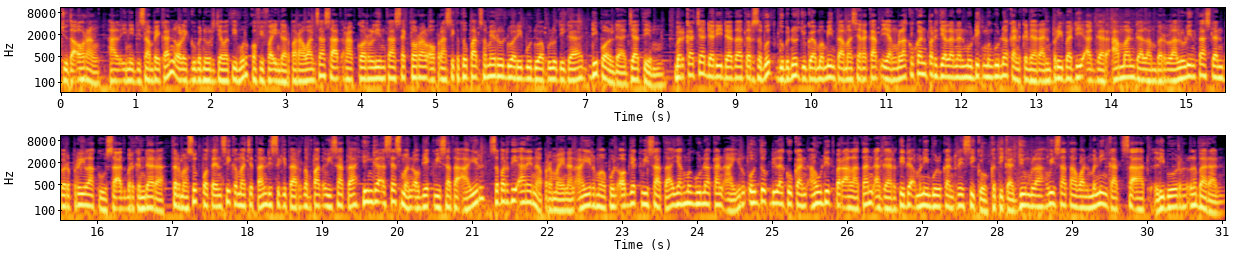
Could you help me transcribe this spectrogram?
juta orang. Hal ini disampaikan oleh Gubernur Jawa Timur Kofifa Indar Parawansa saat Rakor Lintas Sektoral Operasi Ketupat Semeru 2023 di Polda Jatim. Berkaca dari data tersebut, Gubernur juga meminta masyarakat yang melakukan perjalanan mudik menggunakan kendaraan pribadi agar aman dalam berlalu lintas dan berperilaku saat berkendara, termasuk potensi kemacetan di sekitar tempat wisata hingga asesmen objek wisata air seperti arena permainan air maupun objek wisata yang menggunakan air untuk dilakukan audit peralatan agar tidak menimbulkan risiko ketika jumlah wisatawan meningkat saat libur lebaran.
